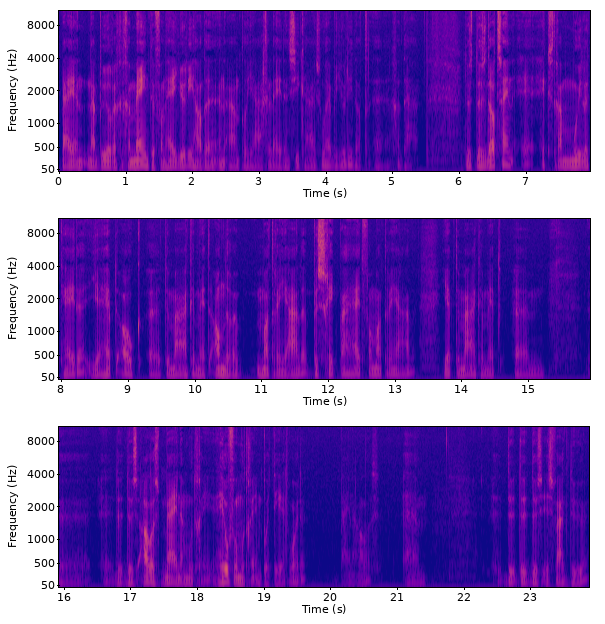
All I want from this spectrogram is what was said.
bij een naburige gemeente van... hé, hey, jullie hadden een aantal jaar geleden een ziekenhuis, hoe hebben jullie dat uh, gedaan? Dus, dus dat zijn eh, extra moeilijkheden. Je hebt ook uh, te maken met andere materialen, beschikbaarheid van materialen. Je hebt te maken met. Um, uh, de, dus alles bijna moet. Heel veel moet geïmporteerd worden. Bijna alles. Um, de, de, dus is vaak duur.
